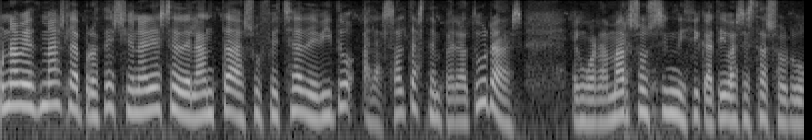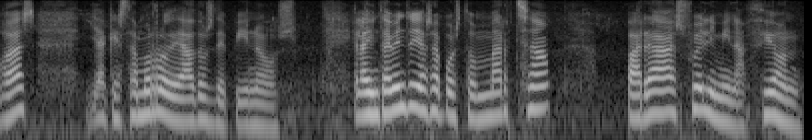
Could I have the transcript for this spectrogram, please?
Una vez más, la procesionaria se adelanta a su fecha debido a las altas temperaturas. En Guardamar son significativas estas orugas, ya que estamos rodeados de pinos. El ayuntamiento ya se ha puesto en marcha para su eliminación,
